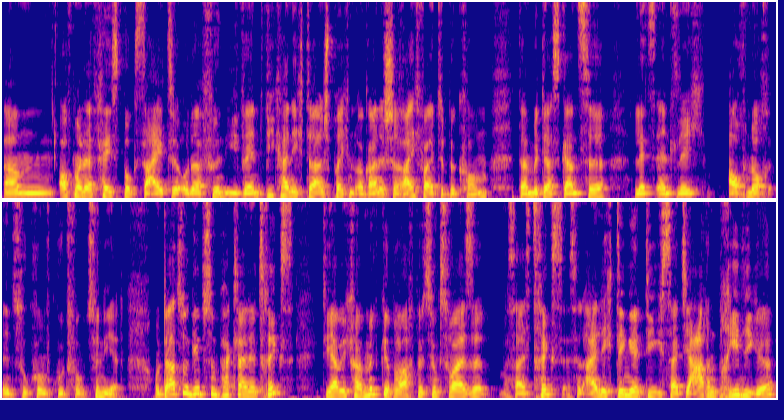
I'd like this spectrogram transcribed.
ähm, auf meiner Facebook-Seite oder für ein Event, wie kann ich da entsprechend organische Reichweite bekommen, damit das Ganze letztendlich auch noch in Zukunft gut funktioniert. Und dazu gibt es ein paar kleine Tricks, die habe ich heute mitgebracht, beziehungsweise, was heißt Tricks? Es sind eigentlich Dinge, die ich seit Jahren predige,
